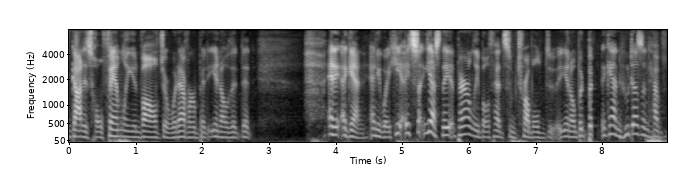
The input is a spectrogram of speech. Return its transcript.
got his whole family involved or whatever. But you know that that. And again, anyway, he it's yes, they apparently both had some troubled, you know, but but again, who doesn't have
